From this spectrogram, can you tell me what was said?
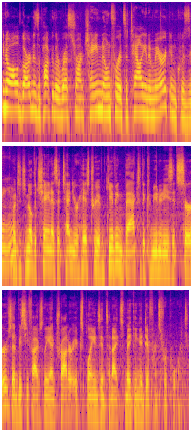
You know, Olive Garden is a popular restaurant chain known for its Italian-American cuisine. But did you know the chain has a 10-year history of giving back to the communities it serves? NBC5's Leanne Trotter explains in tonight's Making a Difference report.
